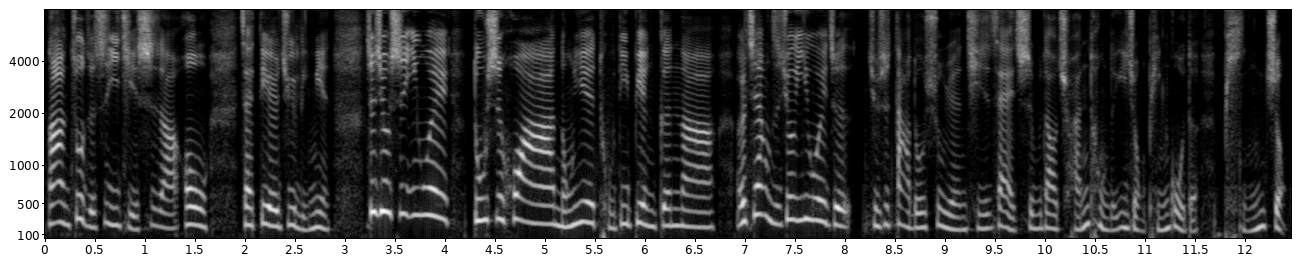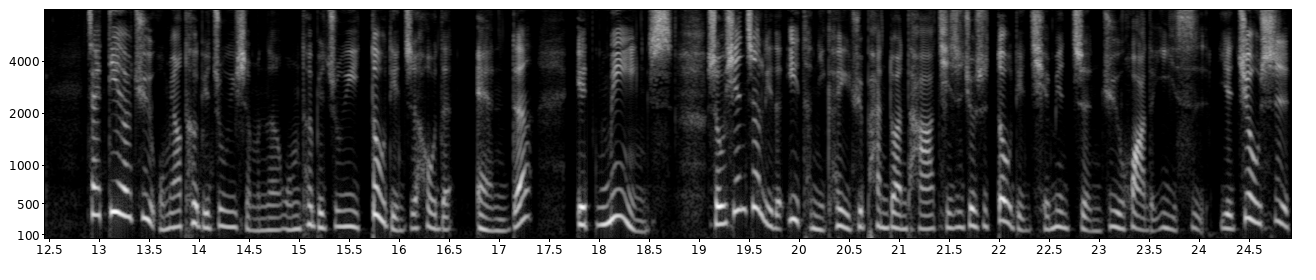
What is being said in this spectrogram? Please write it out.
当然作者是以解释啊，哦，在第二句里面，这就是因为都市化啊，农业土地变更啊，而这样子就意味着，就是大多数人其实再也吃不到传统的一种苹果的品种。在第二句，我们要特别注意什么呢？我们特别注意逗点之后的 and it means。首先，这里的 it 你可以去判断它其实就是逗点前面整句话的意思，也就是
